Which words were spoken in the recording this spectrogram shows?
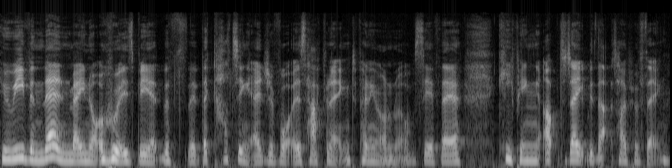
who even then may not always be at the, the cutting edge of what is happening, depending on obviously if they're keeping up to date with that type of thing.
